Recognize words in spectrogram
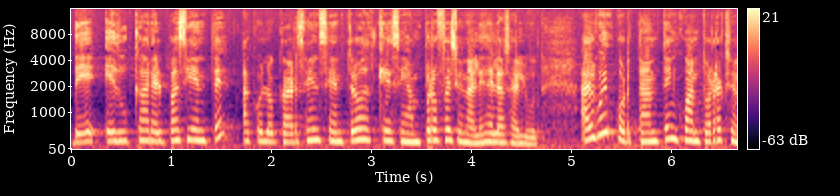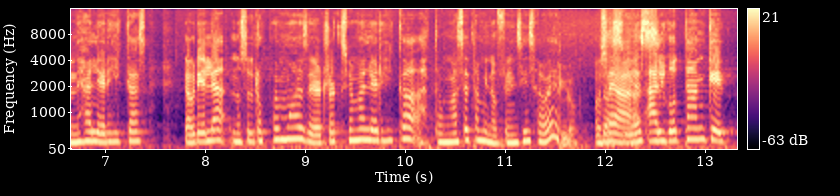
de educar al paciente a colocarse en centros que sean profesionales de la salud. Algo importante en cuanto a reacciones alérgicas, Gabriela, nosotros podemos hacer reacción alérgica hasta un acetaminofén sin saberlo. O sea, algo tan que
